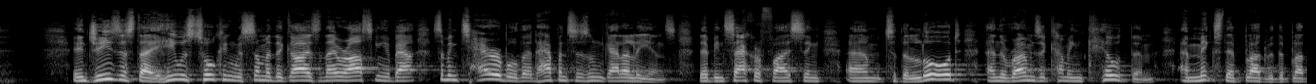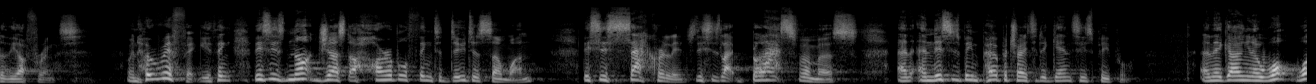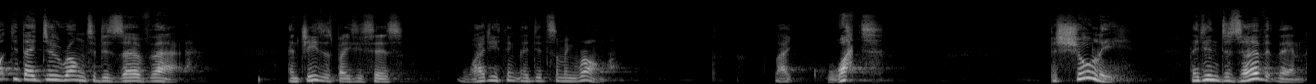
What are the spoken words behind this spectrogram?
In Jesus' day, he was talking with some of the guys, and they were asking about something terrible that happened to some Galileans. They'd been sacrificing um, to the Lord, and the Romans had come and killed them and mixed their blood with the blood of the offerings. I mean, horrific. You think this is not just a horrible thing to do to someone. This is sacrilege. This is like blasphemous. And, and this has been perpetrated against these people. And they're going, you know, what, what did they do wrong to deserve that? And Jesus basically says, why do you think they did something wrong? Like, what? But surely they didn't deserve it then.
